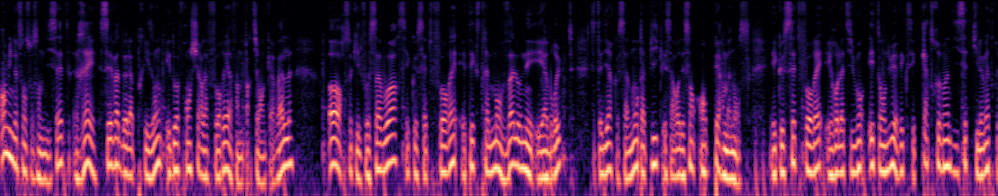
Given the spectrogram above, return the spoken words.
en 1977, Ray s'évade de la prison et doit franchir la forêt afin de partir en cavale. Or, ce qu'il faut savoir, c'est que cette forêt est extrêmement vallonnée et abrupte, c'est-à-dire que ça monte à pic et ça redescend en permanence, et que cette forêt est relativement étendue avec ses 97 km.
